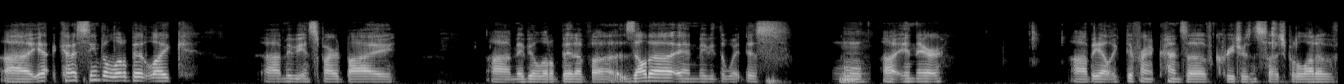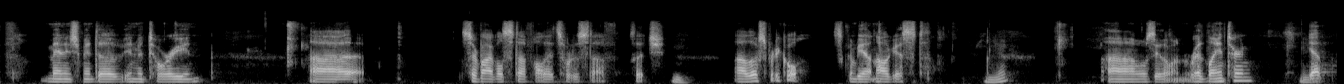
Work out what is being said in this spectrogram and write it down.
Uh, yeah, it kind of seemed a little bit like uh, maybe inspired by uh, maybe a little bit of uh, Zelda and maybe The Witness Mhm. uh, in there. Uh, but yeah, like different kinds of creatures and such, but a lot of management of inventory and uh, survival stuff, all that sort of stuff. Such uh, looks pretty cool. It's gonna be out in August. Yep. Uh, what was the other one? Red Lantern. Yep.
